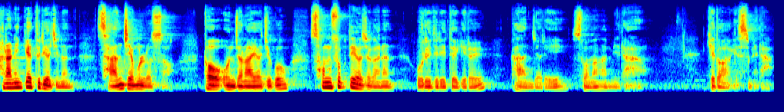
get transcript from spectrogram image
하나님께 드려지는 산 제물로서 더 온전하여지고 성숙되어져 가는 우리들이 되기를 간절히 소망합니다. 기도하겠습니다.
